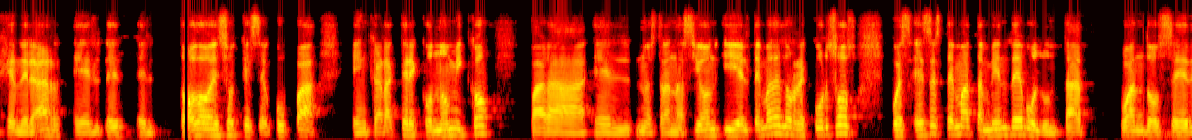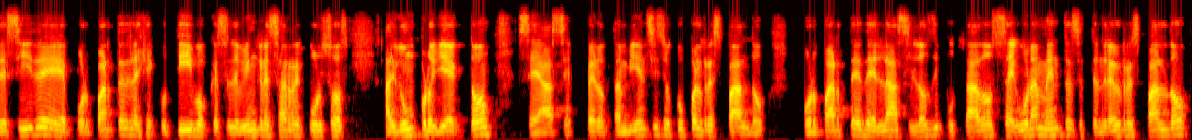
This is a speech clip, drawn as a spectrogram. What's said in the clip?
generar el, el todo eso que se ocupa en carácter económico para nuestra nación. Y el tema de los recursos, pues ese es tema también de voluntad. Cuando se decide por parte del Ejecutivo que se le va a ingresar recursos a algún proyecto, se hace, pero también si se ocupa el respaldo por parte de las y los diputados, seguramente se tendrá el respaldo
